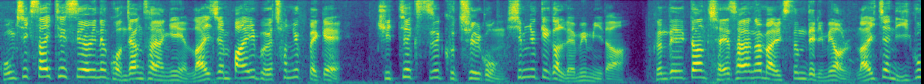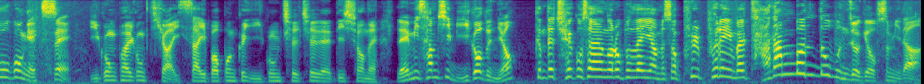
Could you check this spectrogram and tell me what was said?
공식 사이트에 쓰여있는 권장사양이 라이젠 5 1600에 GTX 970 16기가 램입니다. 근데 일단 제 사양을 말씀드리면 라이젠 2950X에 2080ti 사이버펑크 2077 에디션에 램이 32거든요? 근데 최고 사양으로 플레이하면서 풀프레임을 단 한 번도 본 적이 없습니다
